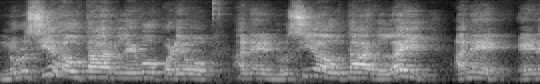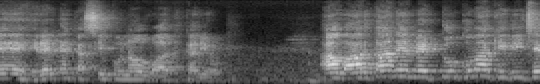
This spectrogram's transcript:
નૃસિંહ અવતાર લેવો પડ્યો અને નૃસિંહ અવતાર લઈ અને એણે હિરણ્યકશિપુનો વધ કર્યો. આ વાર્તાને મેં ટૂંકમાં કીધી છે,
